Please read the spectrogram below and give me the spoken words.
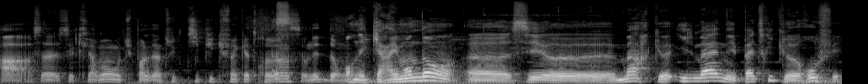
Ah, ça, c'est clairement, tu parles d'un truc typique fin 80, c'est on est dedans. On est carrément dedans. Euh, c'est euh, Marc Hillman et Patrick Roffet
